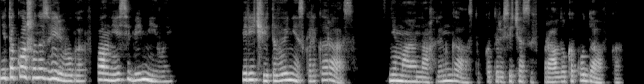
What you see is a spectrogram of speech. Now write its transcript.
Не такой уж он и зверюга, вполне себе милый. Перечитываю несколько раз. Снимаю нахрен галстук, который сейчас и вправду как удавка.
